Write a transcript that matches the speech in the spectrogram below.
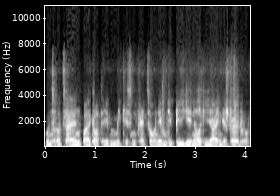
unserer Zellen, weil dort eben mit diesen Fettsäuren eben die Biegenergie eingestellt wird.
